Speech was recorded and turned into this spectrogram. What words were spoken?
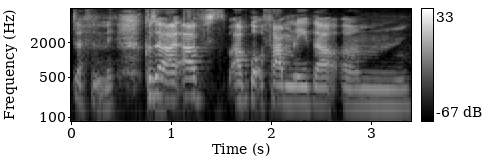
definitely because i've i've got a family that um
